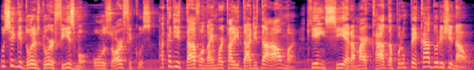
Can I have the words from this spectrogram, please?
Os seguidores do orfismo, ou os órficos, acreditavam na imortalidade da alma, que em si era marcada por um pecado original,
